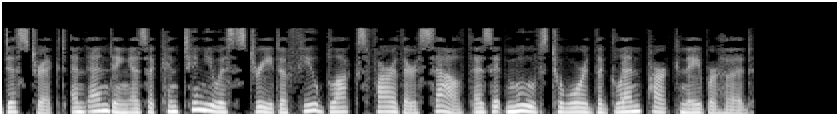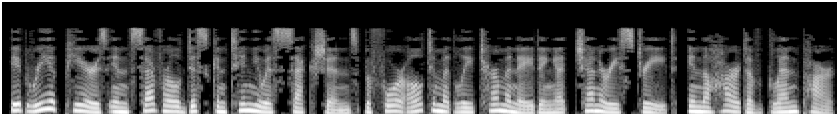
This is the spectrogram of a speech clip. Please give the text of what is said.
District and ending as a continuous street a few blocks farther south as it moves toward the Glen Park neighborhood. It reappears in several discontinuous sections before ultimately terminating at Chenery Street, in the heart of Glen Park.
